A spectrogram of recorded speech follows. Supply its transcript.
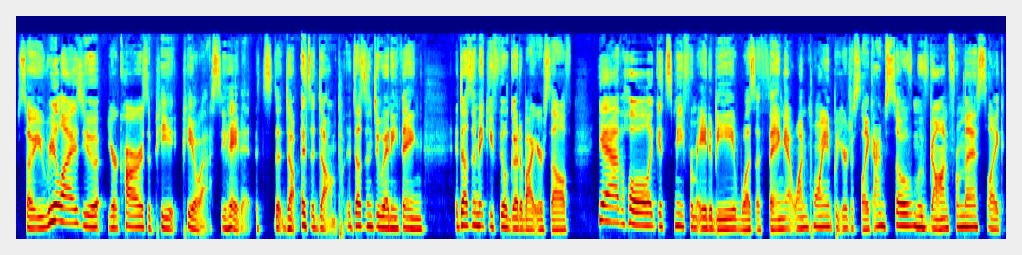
So you realize you your car is a P, POS. You hate it. It's the. It's a dump. It doesn't do anything. It doesn't make you feel good about yourself. Yeah, the whole it gets me from A to B was a thing at one point, but you're just like, I'm so moved on from this. Like,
